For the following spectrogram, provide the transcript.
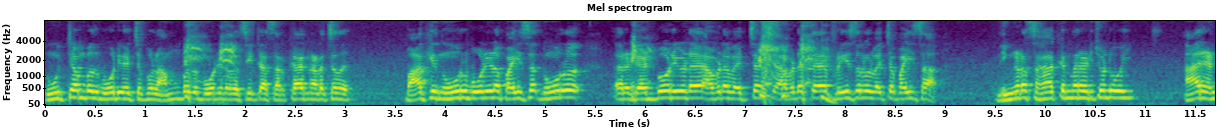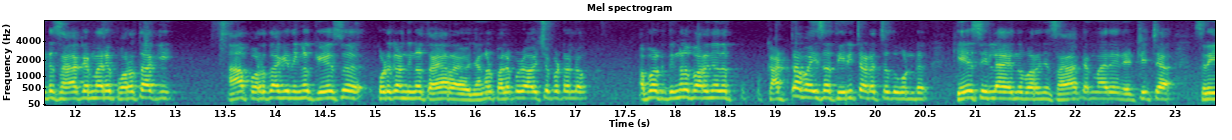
നൂറ്റമ്പത് ബോഡി വെച്ചപ്പോൾ അമ്പത് ബോഡിയുടെ റെസീറ്റാണ് സർക്കാരിന് അടച്ചത്. ബാക്കി നൂറ് ബോഡിയുടെ പൈസ നൂറ് ഡെഡ് ബോഡിയുടെ അവിടെ വെച്ച അവിടുത്തെ ഫ്രീസറിൽ വെച്ച പൈസ നിങ്ങളുടെ സഹാക്കന്മാരെ അടിച്ചുകൊണ്ട് പോയി. ആ രണ്ട് സഹാക്കന്മാരെ പുറത്താക്കി. ആ പുറത്താക്കി നിങ്ങൾ കേസ് കൊടുക്കാൻ നിങ്ങൾ തയ്യാറായോ? ഞങ്ങൾ പലപ്പോഴും ആവശ്യപ്പെട്ടല്ലോ. അപ്പോൾ നിങ്ങൾ പറഞ്ഞത് കട്ട പൈസ തിരിച്ചടച്ചതുകൊണ്ട് കേസില്ല എന്ന് പറഞ്ഞ് സഹാക്കന്മാരെ രക്ഷിച്ച ശ്രീ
